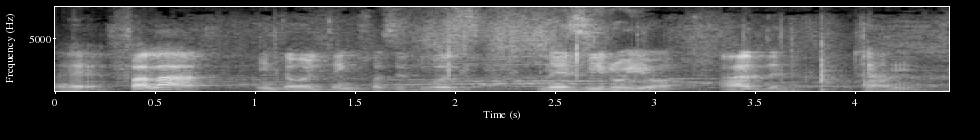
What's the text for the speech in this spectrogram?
é, falar, então ele tem que fazer duas Neziruyot. Ad Kan.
